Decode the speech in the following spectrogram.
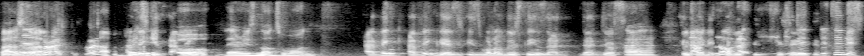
Pastor, Yeah. All right. Well, I'm think pretty I sure there is not one. I think I think there's is one of those things that that just uh, feel no, no, I- the, the thing is,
